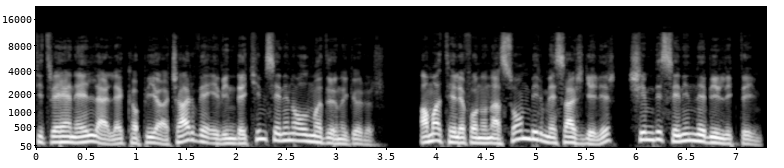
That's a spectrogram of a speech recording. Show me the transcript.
titreyen ellerle kapıyı açar ve evinde kimsenin olmadığını görür. Ama telefonuna son bir mesaj gelir, şimdi seninle birlikteyim.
